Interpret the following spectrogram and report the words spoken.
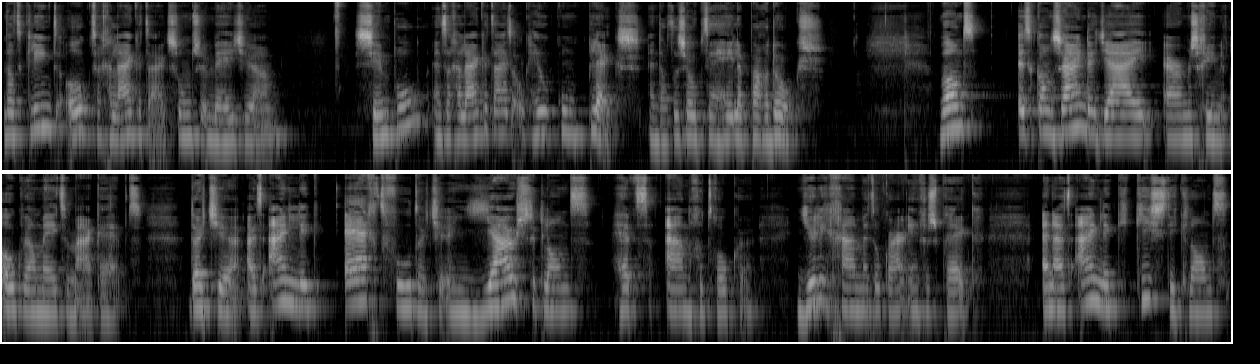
dat klinkt ook tegelijkertijd soms een beetje simpel en tegelijkertijd ook heel complex. En dat is ook de hele paradox. Want het kan zijn dat jij er misschien ook wel mee te maken hebt. Dat je uiteindelijk echt voelt dat je een juiste klant hebt aangetrokken. Jullie gaan met elkaar in gesprek. En uiteindelijk kiest die klant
